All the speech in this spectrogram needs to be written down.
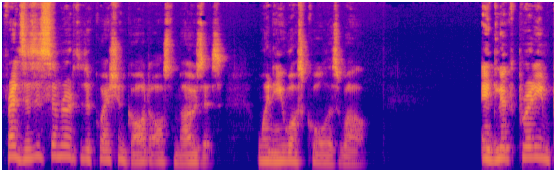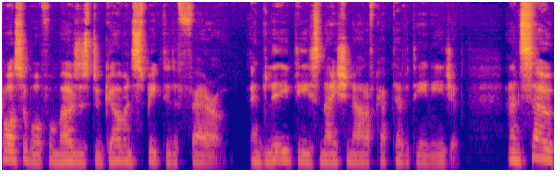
Friends, this is similar to the question God asked Moses when he was called as well. It looked pretty impossible for Moses to go and speak to the Pharaoh and lead his nation out of captivity in Egypt. And so,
